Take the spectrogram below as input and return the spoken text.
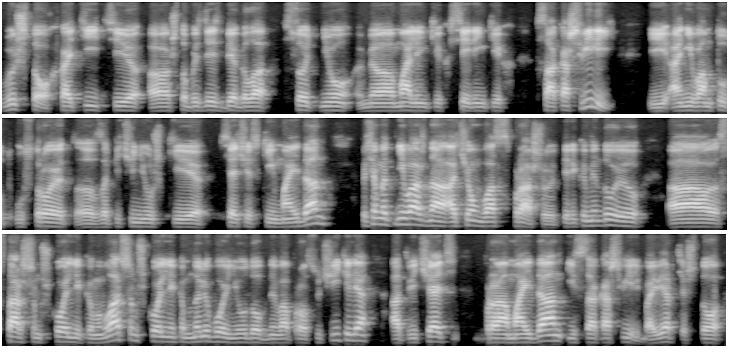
вы что, хотите, а, чтобы здесь бегало сотню маленьких сереньких Саакашвили, и они вам тут устроят э, за печенюшки всяческий Майдан. Причем это не важно, о чем вас спрашивают. Рекомендую э, старшим школьникам и младшим школьникам на любой неудобный вопрос учителя отвечать про Майдан и Саакашвили. Поверьте, что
